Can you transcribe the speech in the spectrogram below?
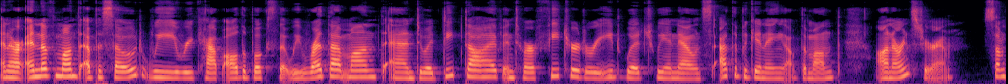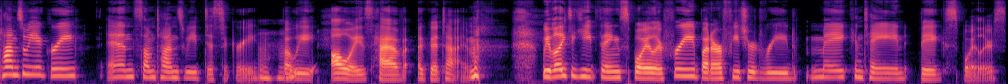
In our end of month episode, we recap all the books that we read that month and do a deep dive into our featured read, which we announce at the beginning of the month on our Instagram. Sometimes we agree and sometimes we disagree, Mhm. but we always have a good time. we like to keep things spoiler free, but our featured read may contain big spoilers.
